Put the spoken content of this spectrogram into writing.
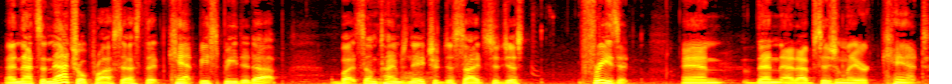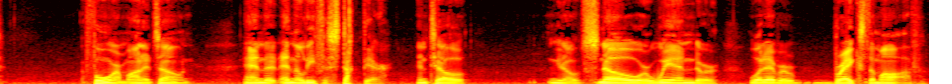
And that's a natural process that can't be speeded up. But sometimes nature decides to just freeze it. And then that abscission layer can't form on its own. And the, and the leaf is stuck there until, you know, snow or wind or whatever breaks them off.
